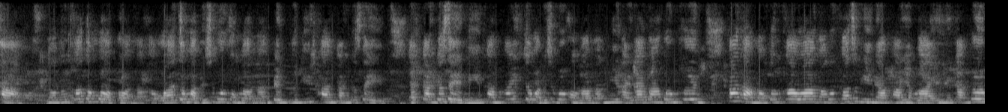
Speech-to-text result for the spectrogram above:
ค่ะ น้องต้นข้าต้องบอกก่อนนะคะว่าจังหวัดเพชรบูรณ์ของเรานั้น เป็นพื้นที่ทางการเกษตร และการเกษตรนี้ทำให้จังหวัดเพชรบูรณ์ของเรานั้นมีรายได้บ้างเพิ่มขึ้น ถ้าถามน้องต้นข้าวว่าน้องต้นข้าวจะมีแนวทางอย่างไรในการเพิ่ม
